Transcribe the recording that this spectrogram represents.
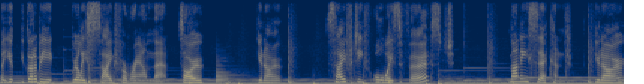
but you, you've got to be really safe around that. So, you know, safety always first, money second, you know.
